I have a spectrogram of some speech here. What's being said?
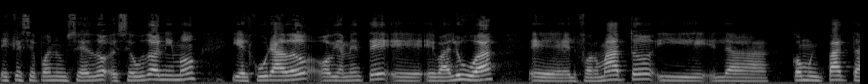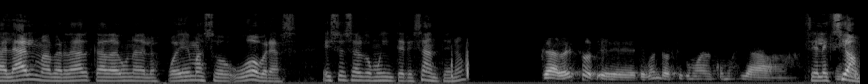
es que se pone un seudónimo y el jurado, obviamente, eh, evalúa el formato y la cómo impacta al alma, ¿verdad?, cada uno de los poemas o, u obras. Eso es algo muy interesante, ¿no? Claro, eso te cuento así como, como es la selección.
